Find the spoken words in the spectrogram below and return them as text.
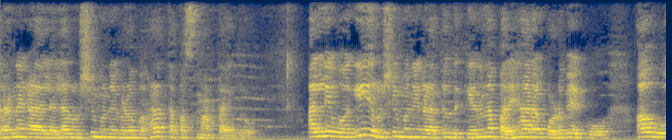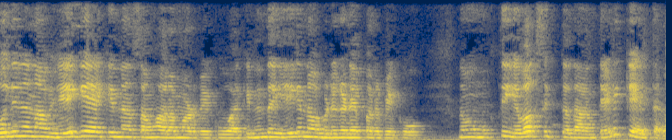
ಅರಣ್ಯಗಳಲ್ಲೆಲ್ಲ ಋಷಿ ಮುನಿಗಳು ಬಹಳ ತಪಸ್ ಮಾಡ್ತಾ ಇದ್ರು. ಅಲ್ಲಿ ಹೋಗಿ ಋಷಿ ಮುನಿಗಳ ಹತ್ರ ಏನನ್ನ ಪರಿಹಾರ ಕೊಡಬೇಕು, ಆ ಓಲಿನ ನಾವು ಹೇಗೆ ಆಕಿನ ಸಂಹಾರ ಮಾಡ್ಬೇಕು, ಆಕಿನಿಂದ ಹೇಗೆ ನಾವು ಬಿಡುಗಡೆ ಬರಬೇಕು ನಮಗೆ ಮುಕ್ತಿ ಯಾವಾಗ ಸಿಗ್ತದ ಅಂತೇಳಿ ಕೇಳ್ತಾಳ.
